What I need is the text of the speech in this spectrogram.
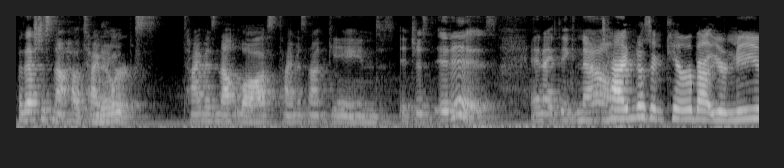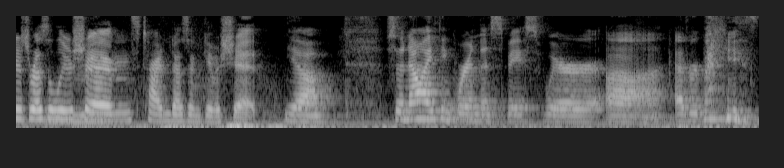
But that's just not how time Nope. works. Time is not lost, time is not gained. It just it is. And I think now Time doesn't care about your New Year's resolutions. Time doesn't give a shit. Yeah. So now I think we're in this space where uh, everybody's,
